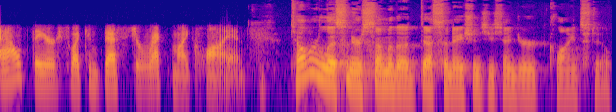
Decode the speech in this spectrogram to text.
out there so I can best direct my clients. Tell our listeners some of the destinations you send your clients to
